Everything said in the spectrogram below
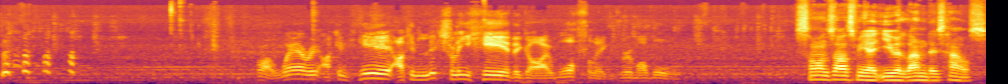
Right, where I I can hear, I can literally hear the guy waffling through my wall. Someone's asked me at you at Lando's house.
